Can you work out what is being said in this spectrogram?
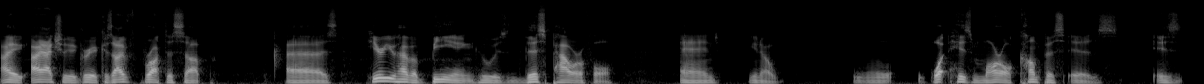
I I actually agree because I've brought this up as here you have a being who is this powerful, and you know w- what his moral compass is is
